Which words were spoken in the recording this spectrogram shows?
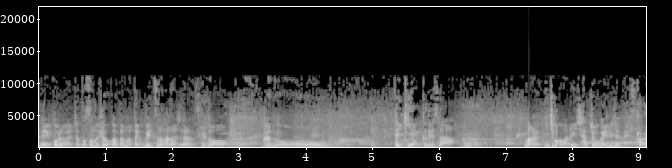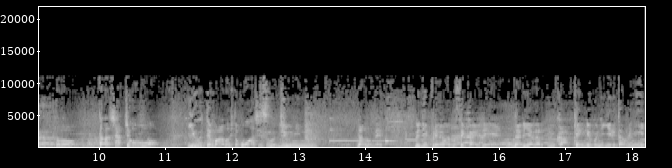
いでねこれはちょっとその評価とは全く別の話なんですけど、あのー敵役でさ、まあ一番悪い社長がいるじゃないですか、はいはい。そのただ社長も言うてもあの人オアシスの住人なのね。レディープレイ1の世界で成り上がるというか権力を握るために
